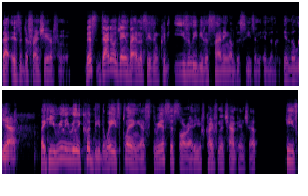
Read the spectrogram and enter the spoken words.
that is a differentiator for me. This Daniel James by end of the season could easily be the signing of the season in the in the league. Yeah. Like he really, really could be. The way he's playing, he has three assists already, coming from the championship. He's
